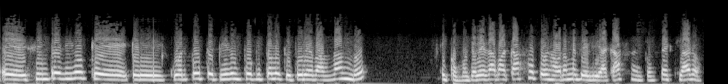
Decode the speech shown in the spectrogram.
Eh, siempre digo que, que el cuerpo te pide un poquito lo que tú le vas dando y como yo le daba casa, pues ahora me pedía casa. Entonces, claro,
